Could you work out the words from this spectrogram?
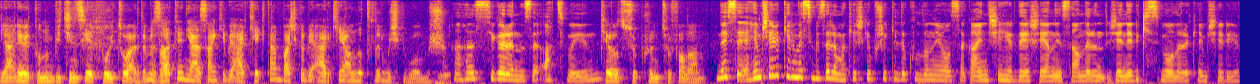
Yani evet bunun bir cinsiyet boyutu var değil mi? Zaten yani sanki bir erkekten başka bir erkeğe anlatılırmış gibi olmuş. Sigaranızı atmayın. Kağıt süprüntü falan. Neyse hemşeri kelimesi güzel ama keşke bu şekilde kullanıyor olsak. Aynı şehirde yaşayan insanların jenerik ismi olarak hemşeriyi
